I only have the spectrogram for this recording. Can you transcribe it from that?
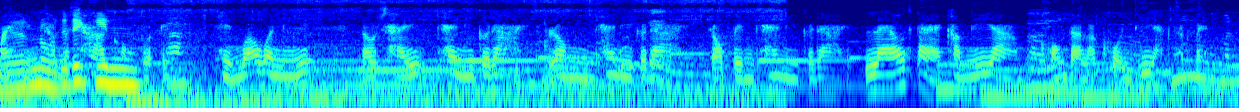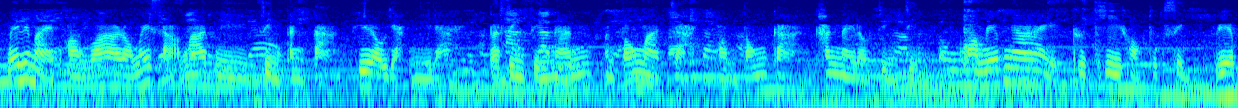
มาเห็นหนูธรรมจะได้ชากิตินของตัวเองเห็นว่าวันนี้เราใช้แค่นี้ก็ได้ เรามีแค่นี้ก็ได้ เราเป็นแค่นี้ก็ได้ แล้วแต่คำนิยามของแต่ละคนที่อยากจะเป็น ไม่ได้หมายความว่าเราไม่สามารถมีสิ่งต่างๆ ที่เราอยากมีได้ แต่สิ่งสิ่งนั้นมันต้องมาจากความต้องการข้างในเราจริง ๆ ความเรียบง่ายคือคีย์ของทุกสิ่ง เรียบ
